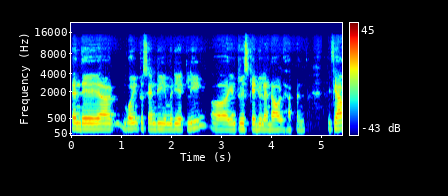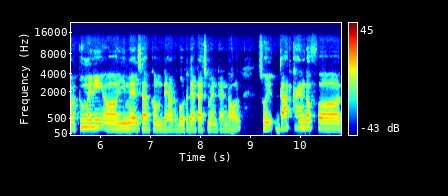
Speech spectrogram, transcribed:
then they are going to send you immediately uh, interview schedule and all happen. If you have too many uh, emails have come they have to go to the attachment and all. So that kind of uh,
